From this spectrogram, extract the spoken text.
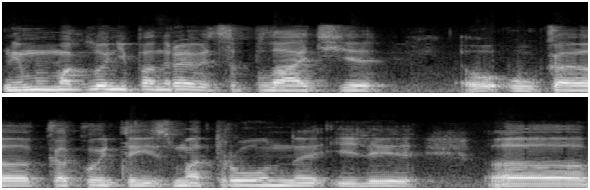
ему могло не понравиться платье у какой-то из Матрон или э,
